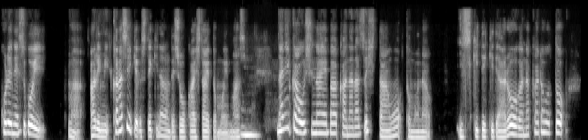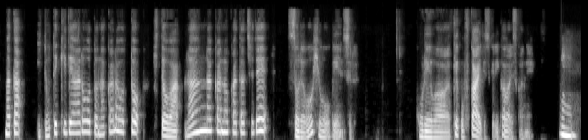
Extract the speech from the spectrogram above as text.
これね、すごい、まあ、ある意味悲しいけど素敵なので紹介したいと思います。うん、何かを失えば必ず悲嘆を伴う。意識的であろうがなかろうと、また意図的であろうとなかろうと、人は何らかの形でそれを表現する。これは結構深いですけど、いかがですかね？うん。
